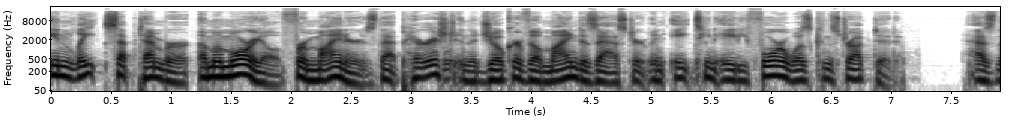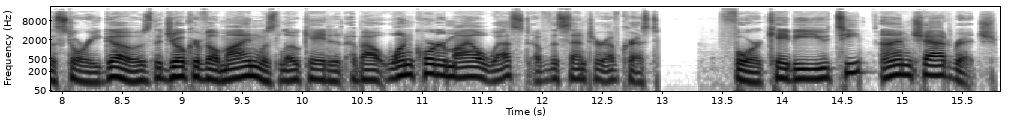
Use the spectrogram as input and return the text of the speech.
In late September, a memorial for miners that perished in the Jokerville mine disaster in 1884 was constructed. As the story goes, the Jokerville mine was located about one quarter mile west of the center of Creston. For KBUT, I'm Chad Rich.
